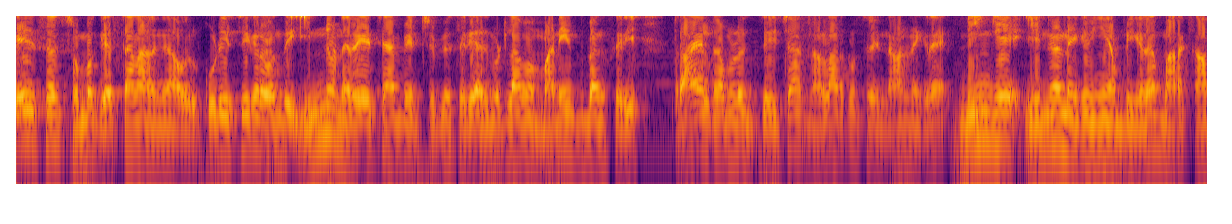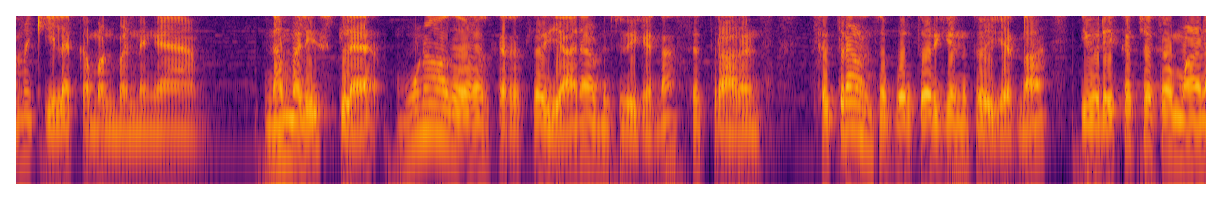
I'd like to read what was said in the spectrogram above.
ஏஜே சார் ரொம்ப கெத்தானாங்க அவர் கூடிய சீக்கிரம் வந்து இன்னும் நிறைய சாம்பியன்ஷிப்பும் சரி அது மட்டும் இல்லாம மணி இந்த பேங்க் சரி ராயல் ரம்பிளும் ஜெயிச்சா நல்லா இருக்கும்னு சொல்லி நான் நினைக்கிறேன். நீங்க என்ன நினைக்கிறீங்க அப்படிங்கிறத மறக்காம கீழே கமெண்ட் பண்ணுங்க. நம்ம லிஸ்ட்ல மூணாவது இருக்கிற ரெஸ்லர் யாரு அப்படின்னு சொல்லி கேட்டால் செத்ராலன்ஸ் செத்ராலன்ஸை பொறுத்த வரைக்கும் என்ன சொல்லி கேட்டால் இவர் எக்கச்சக்கமான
